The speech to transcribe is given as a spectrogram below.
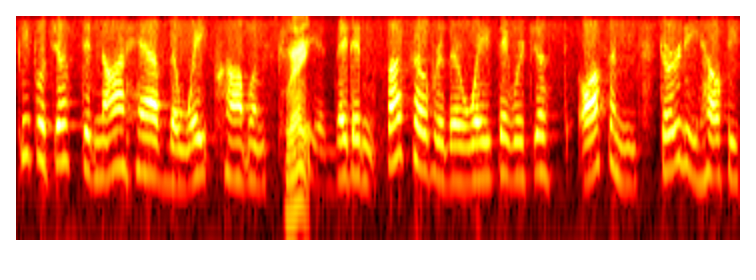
people just did not have the weight problems. Period. Right. They didn't fuss over their weight. They were just often sturdy, healthy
